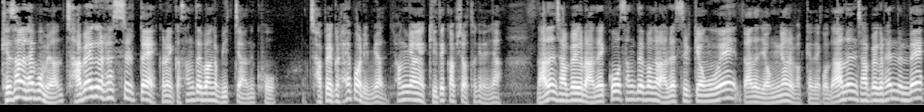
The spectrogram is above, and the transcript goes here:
계산을 해보면 자백을 했을 때 그러니까 상대방을 믿지 않고 자백을 해버리면 형량의 기대값이 어떻게 되냐? 나는 자백을 안 했고 상대방을 안 했을 경우에 나는 0년을 받게 되고 나는 자백을 했는데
